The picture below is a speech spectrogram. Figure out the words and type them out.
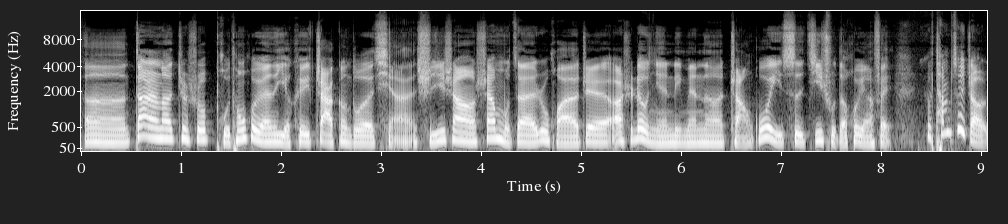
嗯，当然了，就是说普通会员也可以榨更多的钱。实际上，山姆在入华这二十六年里面呢，涨过一次基础的会员费。他们最早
